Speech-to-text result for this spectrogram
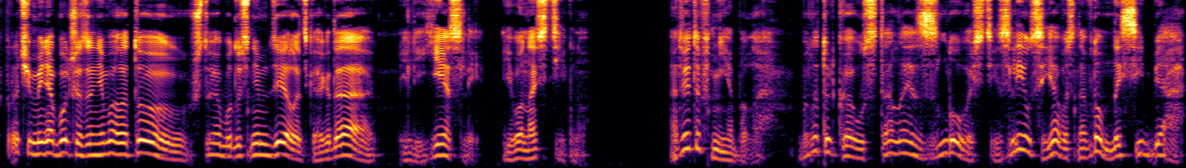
Впрочем, меня больше занимало то, что я буду с ним делать, когда или если его настигну. Ответов не было. Была только усталая злость, и злился я в основном на себя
